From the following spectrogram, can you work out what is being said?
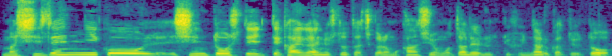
まあ、自然にこう浸透していって海外の人たちからも関心を持たれるっていうふうになるかというと、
